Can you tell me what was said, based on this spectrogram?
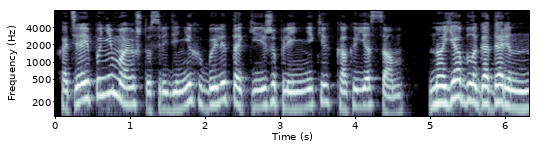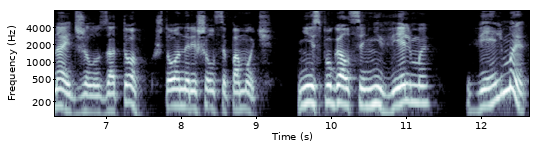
хотя и понимаю, что среди них были такие же пленники, как и я сам. Но я благодарен Найджелу за то, что он решился помочь. Не испугался ни Вельмы. Вельмы?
